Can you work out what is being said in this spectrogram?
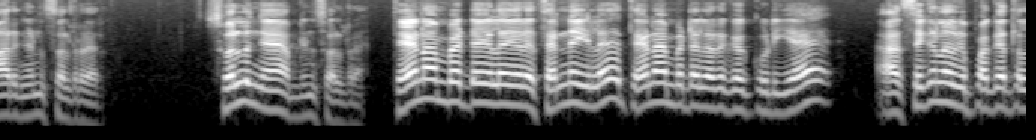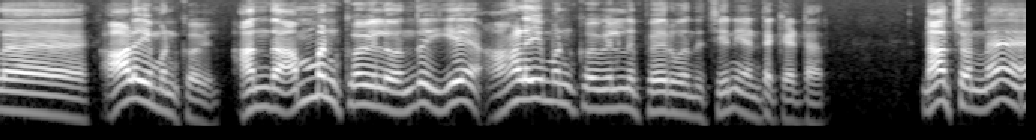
பாருங்கன்னு சொல்கிறார் சொல்லுங்க அப்படின்னு சொல்கிறேன் தேனாம்பேட்டையில் சென்னையில் தேனாம்பேட்டையில் இருக்கக்கூடிய சிக்னலுக்கு பக்கத்தில் ஆலயம்மன் கோவில். அந்த அம்மன் கோவில் வந்து ஏன் ஆலயம்மன் கோவில்னு பேர் வந்துச்சுன்னு என்கிட்ட கேட்டார். நான் சொன்னேன்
